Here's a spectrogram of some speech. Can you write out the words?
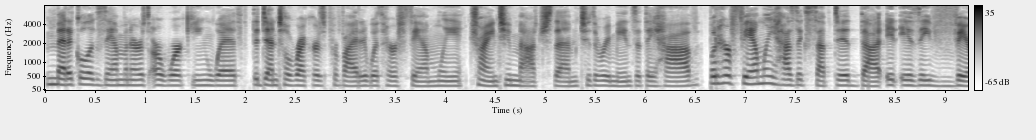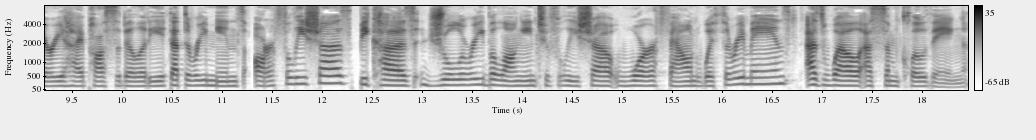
Medical examiners are working with the dental records provided with her family, trying to match them to the remains that they have. But her family has accepted that it is a very high possibility that the remains are Felicia's because jewelry belonging to Felicia were found with the remains, as well as some clothing.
